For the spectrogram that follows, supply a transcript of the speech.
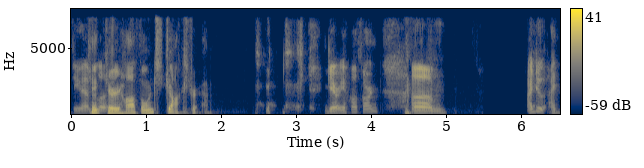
do you have Can't uh, carry Hawthorne's jockstrap. Gary Hawthorne? Um, I do I,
